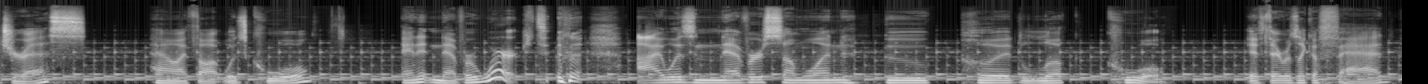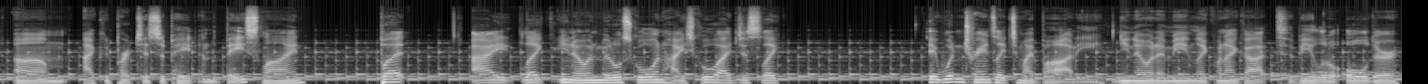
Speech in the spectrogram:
dress how I thought was cool. And it never worked. I was never someone who could look cool. If there was like a fad, um, I could participate in the baseline, but I like, you know, in middle school and high school, I just like it wouldn't translate to my body. You know what I mean? Like when I got to be a little older,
